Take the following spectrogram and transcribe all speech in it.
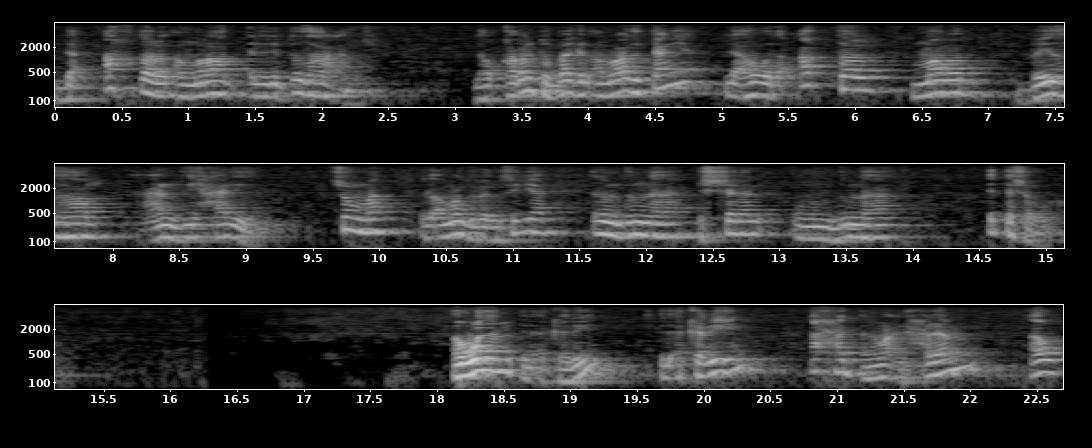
ده أخطر الأمراض اللي بتظهر عندي. لو قارنته بباقي الأمراض التانية لا هو ده أكتر مرض بيظهر عندي حاليا. ثم الأمراض الفيروسية اللي من ضمنها الشلل ومن ضمنها التشوه. أولا الأكالين. الأكالين أحد أنواع الحلم أو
